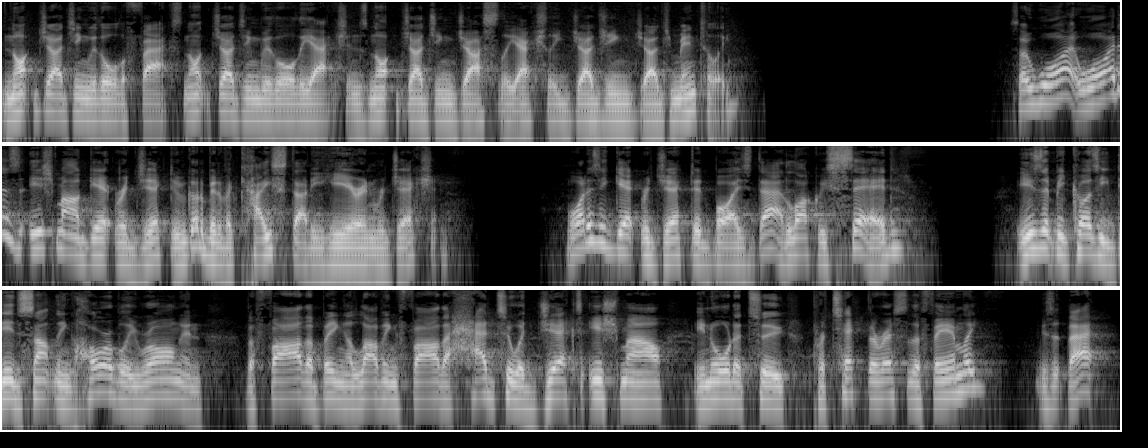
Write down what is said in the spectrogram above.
Not judging with all the facts, not judging with all the actions, not judging justly, actually judging judgmentally. So, why, why does Ishmael get rejected? We've got a bit of a case study here in rejection. Why does he get rejected by his dad? Like we said, is it because he did something horribly wrong and the father, being a loving father, had to eject Ishmael in order to protect the rest of the family? Is it that?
